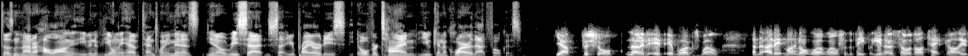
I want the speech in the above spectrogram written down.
Doesn't matter how long even if you only have 10 20 minutes you know reset set your priorities. Over time you can acquire that focus. Yeah for sure. No it, it, it works well. And, and it might not work well for the people you know some of our tech guys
